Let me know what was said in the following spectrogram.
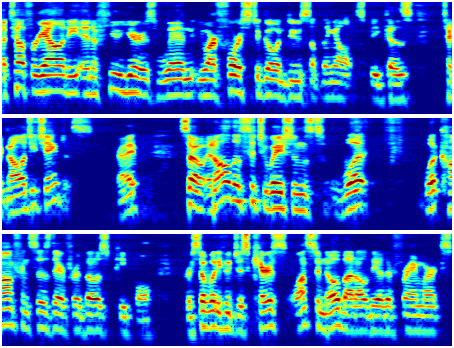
a tough reality in a few years when you are forced to go and do something else because technology changes right? So in all those situations what what conference is there for those people? For somebody who just cares wants to know about all the other frameworks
